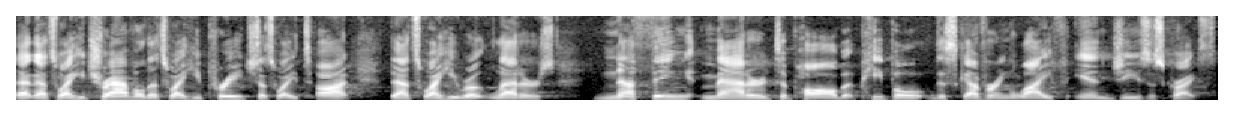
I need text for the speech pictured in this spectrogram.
That, that's why he traveled, that's why he preached, that's why he taught, that's why he wrote letters. Nothing mattered to Paul but people discovering life in Jesus Christ.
